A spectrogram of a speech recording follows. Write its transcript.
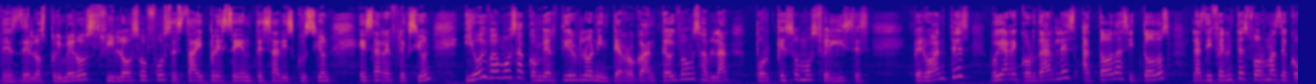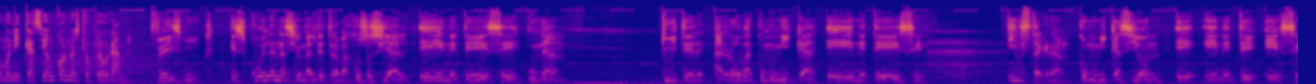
desde los primeros filósofos está ahí presente esa discusión, esa reflexión, y hoy vamos a convertirlo en interrogante. Hoy vamos a hablar por qué somos felices. Pero antes voy a recordarles a todas y todos las diferentes formas de comunicación con nuestro programa. Facebook, Escuela Nacional de Trabajo Social, EN ENTS UNAM. Twitter arroba comunica ENTS. Instagram comunicación ENTS.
